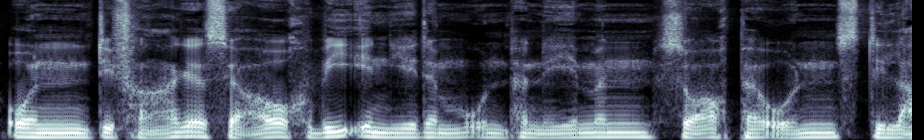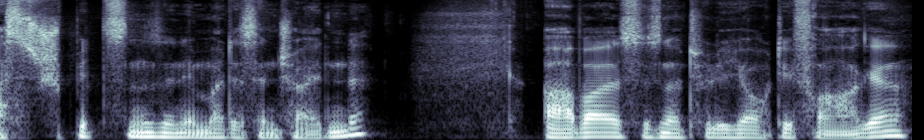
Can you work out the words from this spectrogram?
Und die Frage ist ja auch, wie in jedem Unternehmen, so auch bei uns, die Lastspitzen sind immer das Entscheidende. Aber es ist natürlich auch die Frage,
